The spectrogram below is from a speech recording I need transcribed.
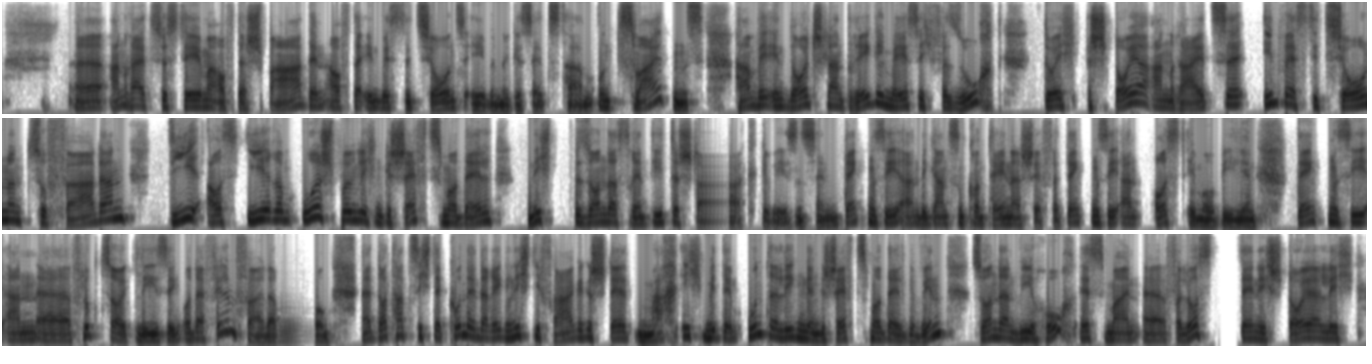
Anreizsysteme auf der Spar- denn auf der Investitionsebene gesetzt haben. Und zweitens haben wir in Deutschland regelmäßig versucht, durch Steueranreize Investitionen zu fördern, die aus ihrem ursprünglichen Geschäftsmodell nicht besonders renditestark gewesen sind. Denken Sie an die ganzen Containerschiffe, denken Sie an Ostimmobilien, denken Sie an äh, Flugzeugleasing oder Filmförderung. Äh, dort hat sich der Kunde in der Regel nicht die Frage gestellt, mache ich mit dem unterliegenden Geschäftsmodell Gewinn, sondern wie hoch ist mein äh, Verlust den ich steuerlich äh,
